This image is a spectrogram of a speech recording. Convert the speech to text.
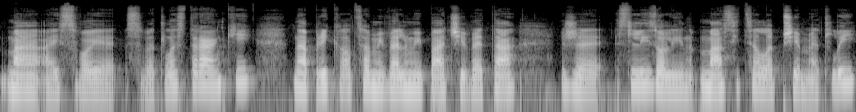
má aj svoje svetlé stránky. Napríklad sa mi veľmi páči veta, že Slizolin má síce lepšie metly,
